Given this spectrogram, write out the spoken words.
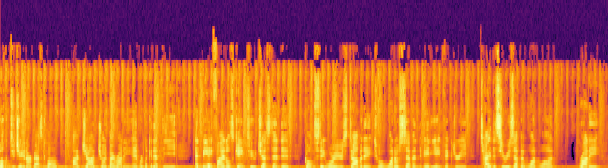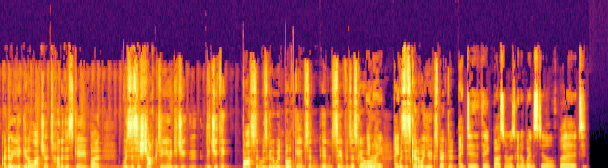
Welcome to JnR Basketball. I'm Jon, joined by Ronnie, and we're looking at the NBA Finals. Game two just ended. Golden State Warriors dominate to a 107 88 victory, tied the series up at 1 1. Ronnie, I know you didn't get to watch a ton of this game, but was this a shock to you? Did you did you think Boston was going to win both games in, in San Francisco, or I, I, was this kind of what you expected? I did think Boston was going to win still, but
